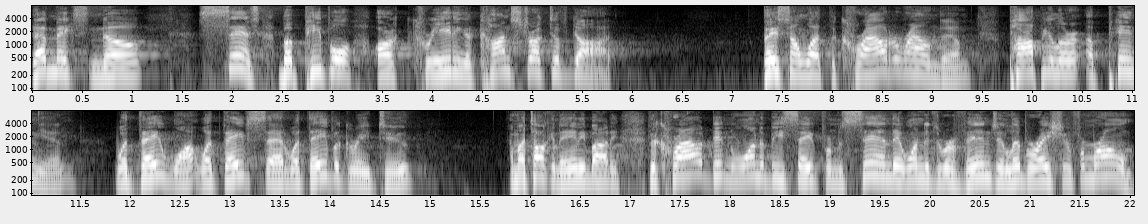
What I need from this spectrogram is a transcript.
that makes no sense. But people are creating a construct of God based on what the crowd around them, popular opinion, what they want, what they've said, what they've agreed to. Am I talking to anybody? The crowd didn't want to be saved from sin, they wanted revenge and liberation from Rome.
